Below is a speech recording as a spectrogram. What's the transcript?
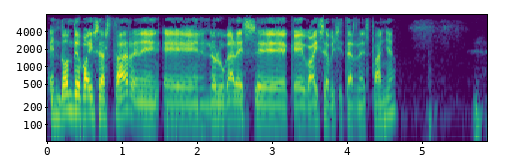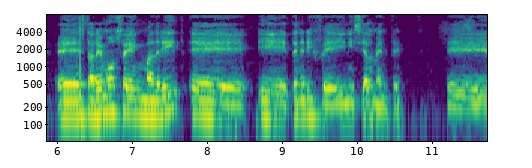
¿En dónde vais a estar? ¿En, los lugares eh, que vais a visitar en España? Eh, estaremos en Madrid eh, y Tenerife inicialmente. Eh,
